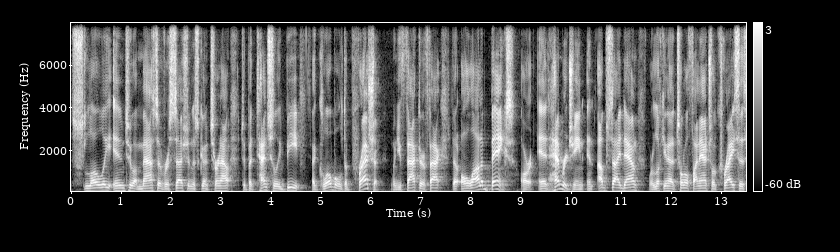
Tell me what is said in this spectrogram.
slowly into a massive recession that's going to turn out to potentially be a global depression when you factor the fact that a lot of banks are hemorrhaging and upside down, we're looking at a total financial crisis.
